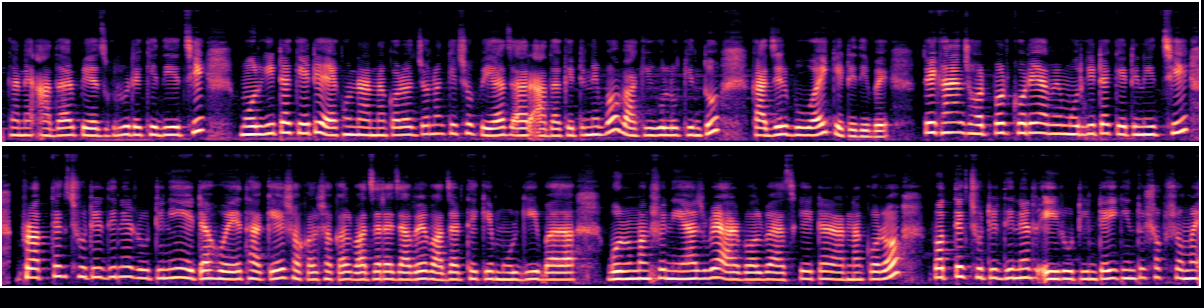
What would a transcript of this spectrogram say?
এখানে আদা আর পেঁয়াজগুলো রেখে দিয়েছি। মুরগিটা কেটে এখন রান্না করার জন্য কিছু পেঁয়াজ আর আদা কেটে নেব। বাকিগুলো কিন্তু কাজের বুয়াই কেটে দিবে। তো এখানে ঝটপট করে আমি মুরগিটা কেটে নিচ্ছি। প্রত্যেক ছুটির দিনের রুটিনই এটা হয়ে থাকে। সকাল সকাল বাজারে যাবে, বাজার থেকে মুরগি বা গরুর মাংস নিয়ে আসবে আর বলবে, আজকে এটা রান্না করো। প্রত্যেক ছুটির দিনের এই রুটিনটাই কিন্তু সব সময়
